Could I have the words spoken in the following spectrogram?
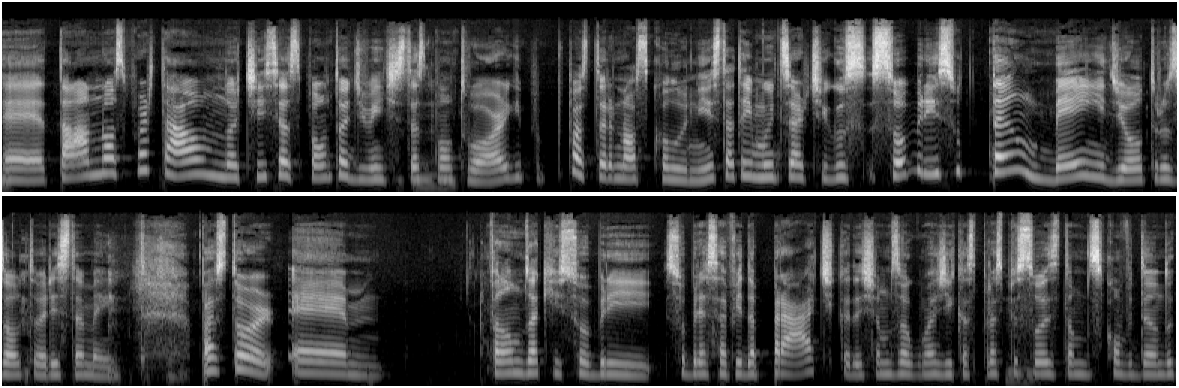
É, tá lá no nosso portal, noticias.adventistas.org. Uhum. O pastor é nosso colunista, tem muitos artigos sobre isso também e de outros autores também. Pastor, é Falamos aqui sobre, sobre essa vida prática, deixamos algumas dicas para as uhum. pessoas, estamos convidando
